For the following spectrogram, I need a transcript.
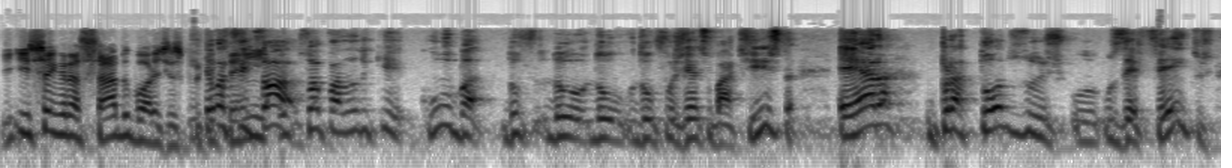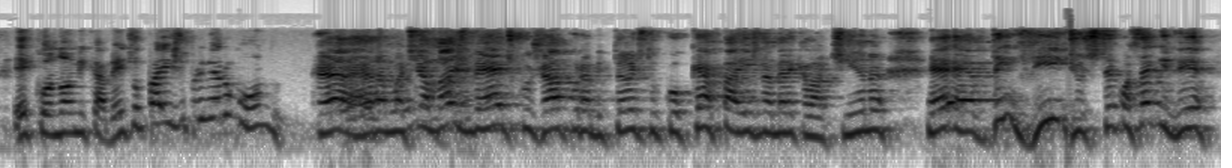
Isso é engraçado, Borges, porque Então, assim, tem... só, só falando que Cuba, do, do, do, do Fulgêncio Batista, era, para todos os, os efeitos, economicamente, um país de primeiro mundo. É, era, mas tinha mais médicos já por habitante do que qualquer país na América Latina. É, é, tem vídeos, você consegue ver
